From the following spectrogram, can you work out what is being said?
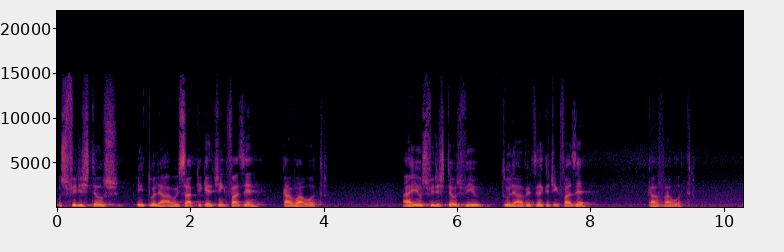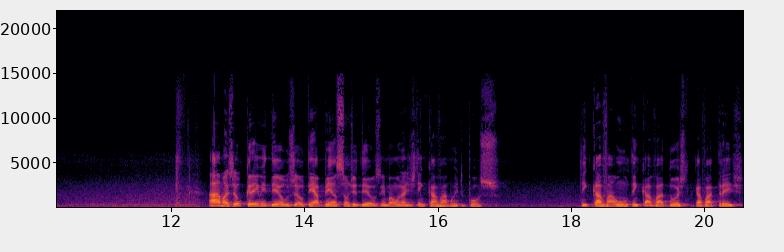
os filisteus entulhavam. E sabe o que ele tinha que fazer? Cavar outro. Aí os filisteus viam, entulhavam. Ele dizia que tinha que fazer? Cavar outro. Ah, mas eu creio em Deus, eu tenho a bênção de Deus. Irmão, a gente tem que cavar muito poço. Tem que cavar um, tem que cavar dois, tem que cavar três.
